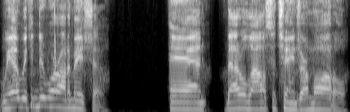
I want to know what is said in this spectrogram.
we have we can do more automation, and that'll allow us to change our model.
